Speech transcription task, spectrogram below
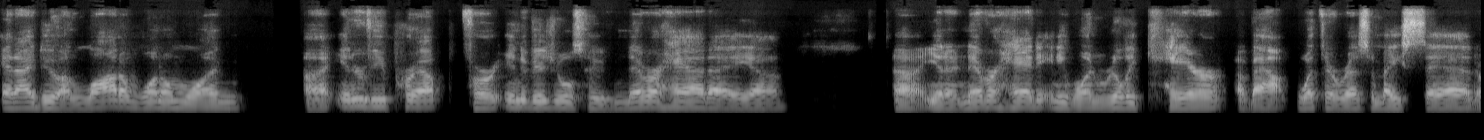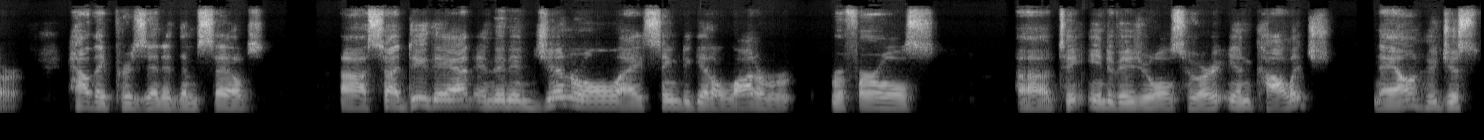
And I do a lot of one-on-one uh, interview prep for individuals who've never had a uh, uh, you know never had anyone really care about what their resume said or how they presented themselves. Uh, so I do that, and then in general, I seem to get a lot of re- referrals uh, to individuals who are in college now who just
